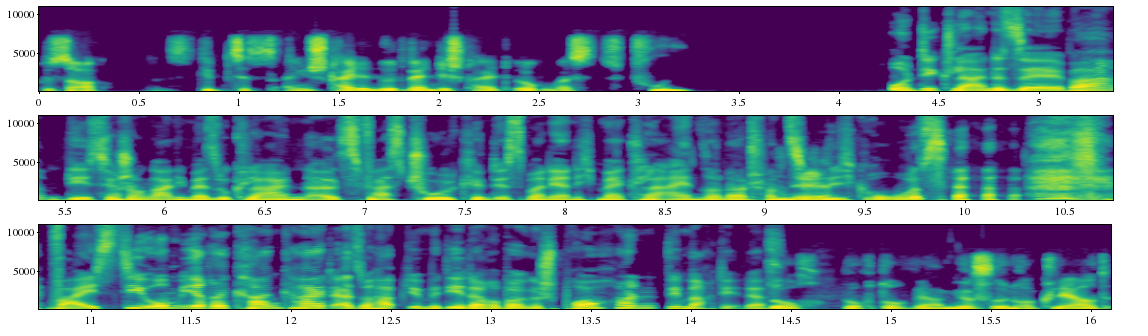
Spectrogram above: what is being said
gesagt, es gibt jetzt eigentlich keine Notwendigkeit, irgendwas zu tun. Und die Kleine selber, die ist ja schon gar nicht mehr so klein. Als fast Schulkind ist man ja nicht mehr klein, sondern schon nee. ziemlich groß. Weiß die um ihre Krankheit? Also habt ihr mit ihr darüber gesprochen? Wie macht ihr das? Doch, doch, doch. Wir haben ja schon erklärt,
